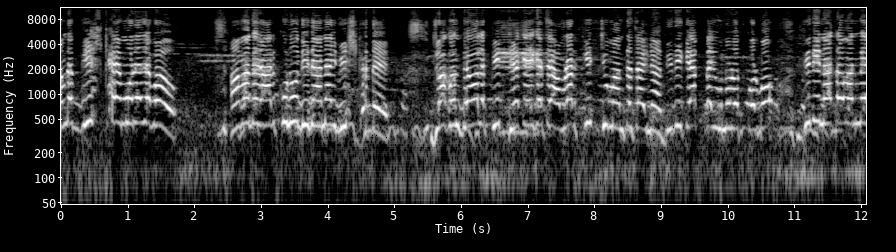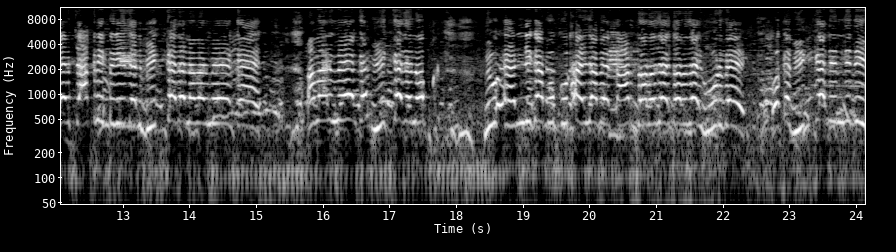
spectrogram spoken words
আমরা বিষ খেয়ে মরে যাব। আমাদের আর কোনো দ্বিধা নাই বিষ খেতে। যখন দেওয়ালে পিঠ ঢেকে গেছে, আমরা আর কিচ্ছু মানতে চাই না। দিদিকে একটাই অনুরোধ করব, দিদি না তো আমার মেয়ের চাকরি ফিরিয়ে দেন, ভিক্ষা দেন আমার মেয়েকে। আমার মেয়েকে ভিক্ষা দেন হ্যান্ডিক্যাপ কোথায় যাবে? কার দরজায় দরজায় ঘুরবে। ওকে ভিক্ষা দিন, দিদি।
